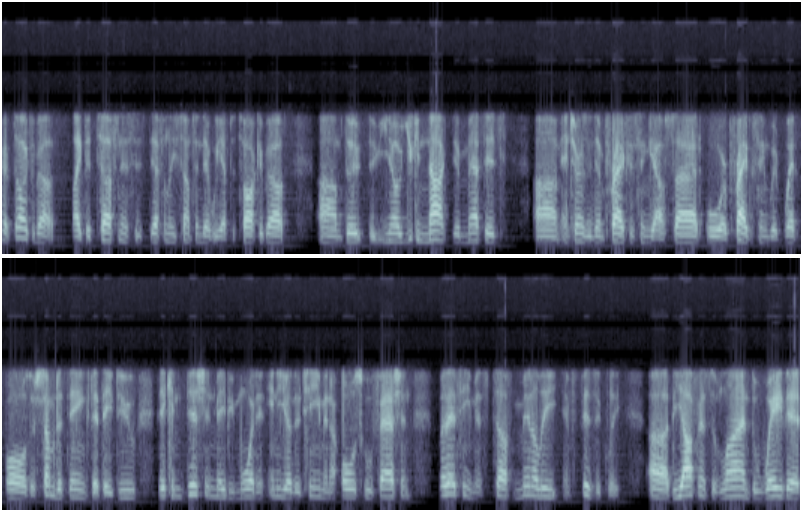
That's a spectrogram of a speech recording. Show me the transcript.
have talked about. Like the toughness is definitely something that we have to talk about. Um, the, the you know you can knock their methods um, in terms of them practicing outside or practicing with wet balls or some of the things that they do. They condition maybe more than any other team in an old school fashion, but that team is tough mentally and physically. Uh, the offensive line, the way that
